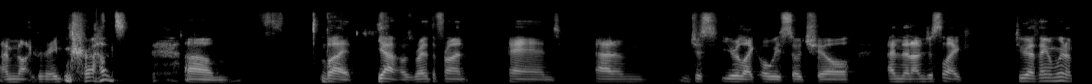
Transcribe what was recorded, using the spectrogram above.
I'm not great in crowds. Um, but yeah, I was right at the front, and Adam, just you're like always so chill, and then I'm just like, dude, I think I'm gonna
